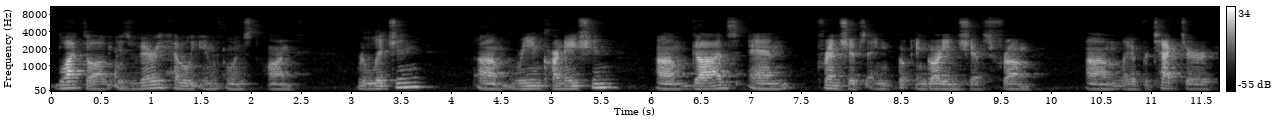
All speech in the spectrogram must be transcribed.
Black Dog is very heavily influenced on religion, um, reincarnation, um, gods, and friendships and, and guardianships from um, like a protector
